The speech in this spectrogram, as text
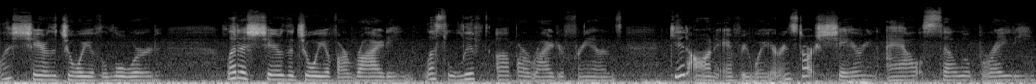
Let's share the joy of the Lord let us share the joy of our writing. Let's lift up our writer friends. Get on everywhere and start sharing out, celebrating.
